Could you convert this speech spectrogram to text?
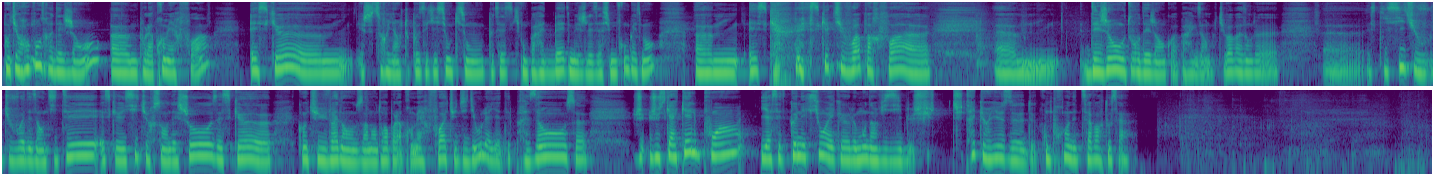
Quand tu rencontres des gens euh, pour la première fois, est-ce que, euh, je sais rien, je te pose des questions qui sont peut-être qui vont paraître bêtes, mais je les assume complètement. Euh, est-ce que, est-ce que tu vois parfois euh, des gens autour des gens, quoi, par exemple? Tu vois, par exemple, euh, est-ce qu'ici tu, vois des entités? Est-ce que ici tu ressens des choses? Est-ce que quand tu vas dans un endroit pour la première fois, tu te dis oula, il y a des présences? Jusqu'à quel point il y a cette connexion avec le monde invisible? Je suis, très curieuse de, de comprendre et de savoir tout ça.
